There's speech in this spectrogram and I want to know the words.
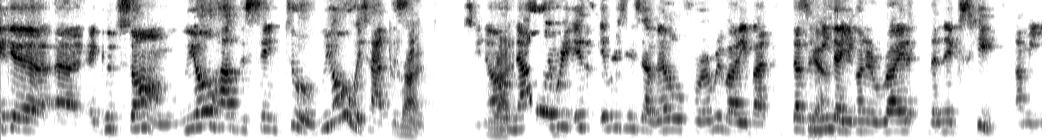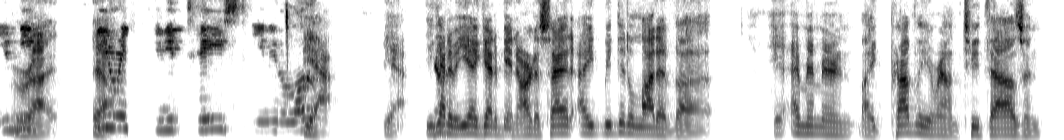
make a, a, a good song. We all have the same tool. We always have the right? same. You know, Right. now every it, everything's available for everybody, but doesn't Yeah. mean that you're gonna write the next hit. I mean, you need Right. Yeah. hearing, you need taste, you need a lot of yeah yeah you got to be yeah you got to be an artist i i we did a lot of uh i remember in like probably around 2000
